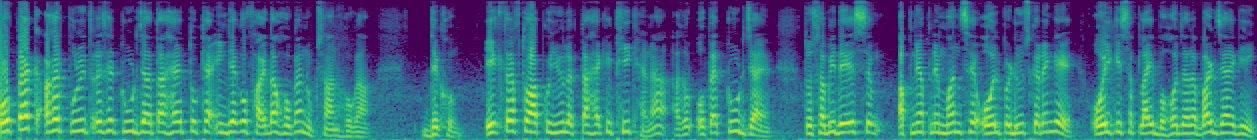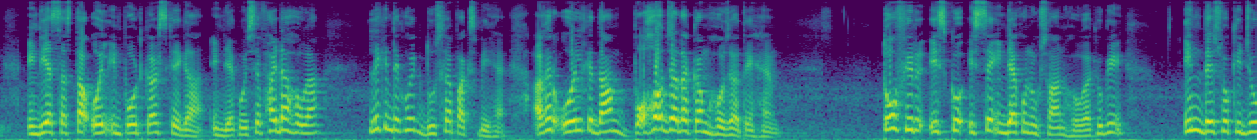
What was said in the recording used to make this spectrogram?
ओपेक अगर पूरी तरह से टूट जाता है तो क्या इंडिया को फ़ायदा होगा, नुकसान होगा? देखो एक तरफ़ तो आपको यूँ लगता है कि ठीक है ना, अगर ओपेक टूट जाए तो सभी देश अपने अपने मन से ऑयल प्रोड्यूस करेंगे ऑयल की सप्लाई बहुत ज़्यादा बढ़ जाएगी, इंडिया सस्ता ऑयल इंपोर्ट कर सकेगा, इंडिया को इससे फ़ायदा होगा। लेकिन देखो, एक दूसरा पक्ष भी है, अगर ऑयल के दाम बहुत ज़्यादा कम हो जाते हैं तो फिर इसको, इससे इंडिया को नुकसान होगा, क्योंकि इन देशों की जो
